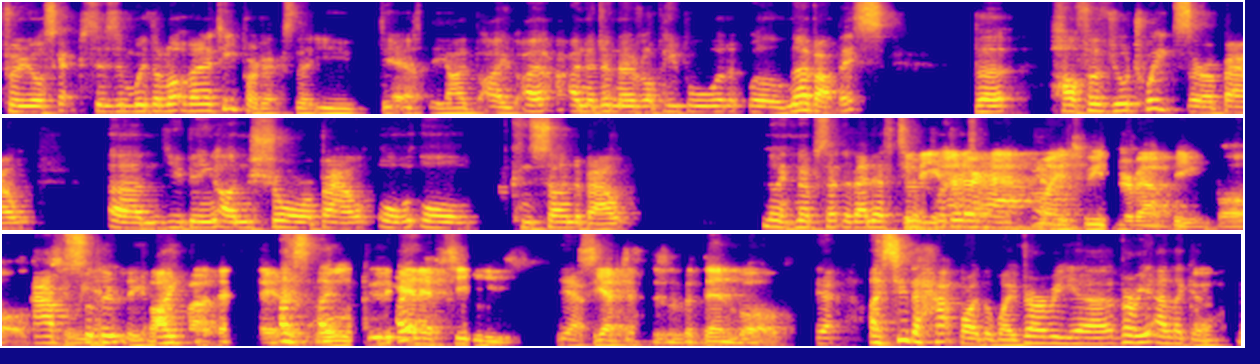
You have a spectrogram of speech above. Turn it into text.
for your skepticism with a lot of NFT projects that you, yeah. see. I, I, I, and I don't know if a lot of people will, will know about this, but half of your tweets are about um, you being unsure about or, or concerned about 99% of NFT. So the other half of my tweets are about being bald. Absolutely. So I, about that later. I, we'll do the I, NFTs. Yeah. Skepticism, but then bald. Yeah, I see the hat by the way. Very, uh, very elegant.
